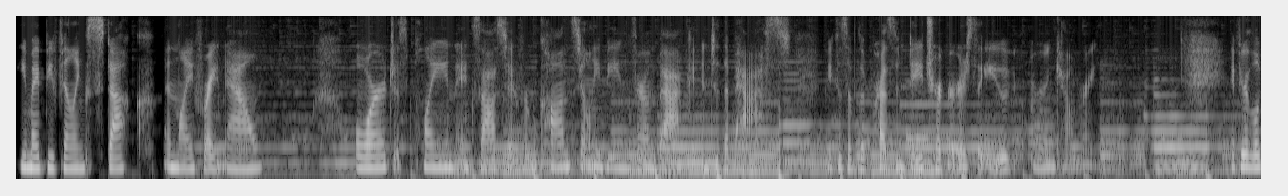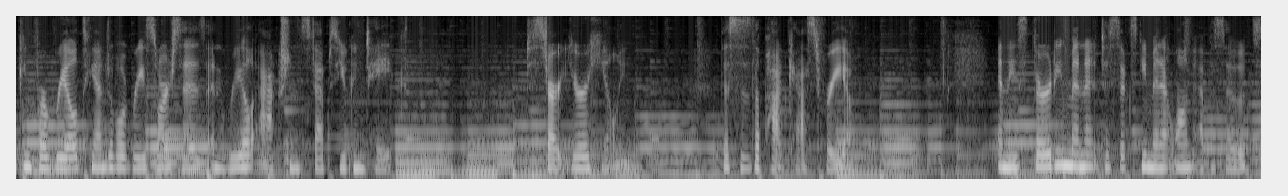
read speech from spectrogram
You might be feeling stuck in life right now, or just plain exhausted from constantly being thrown back into the past because of the present day triggers that you are encountering. If you're looking for real, tangible resources and real action steps you can take to start your healing, this is the podcast for you. In these 30 minute to 60 minute long episodes,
